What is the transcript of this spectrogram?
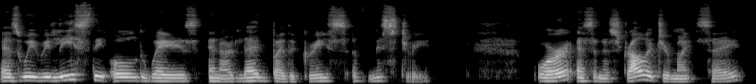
as we release the old ways and are led by the grace of mystery. Or, as an astrologer might say,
